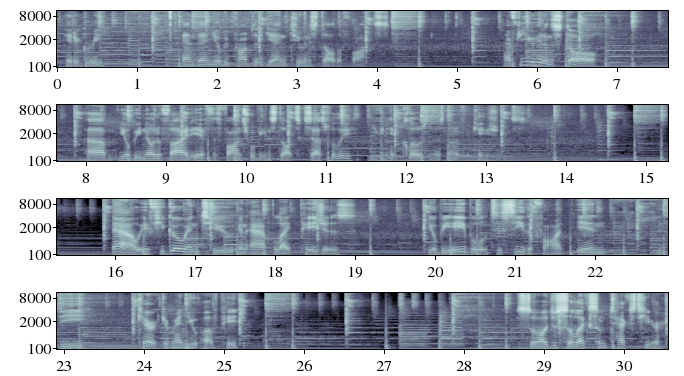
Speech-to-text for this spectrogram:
Hit agree, and then you'll be prompted again to install the fonts. After you hit install, um, you'll be notified if the fonts will be installed successfully. You can hit close in those notifications. Now, if you go into an app like Pages, you'll be able to see the font in the character menu of Pages. So I'll just select some text here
